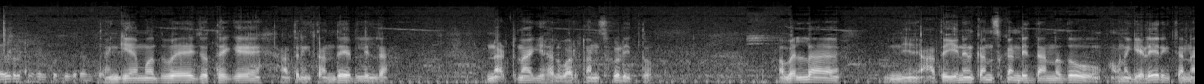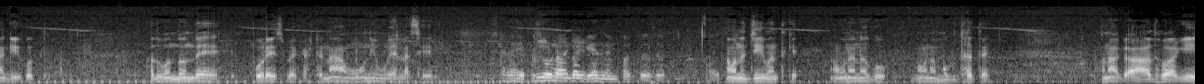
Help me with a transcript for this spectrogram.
ಎಲ್ಲರೂ ಹೇಳ್ಕೊತಿದ್ರಂತೆ ತಂಗಿಯ ಮದುವೆ ಜೊತೆಗೆ ಆತನಿಗೆ ತಂದೆ ಇರಲಿಲ್ಲ. ನಟನಾಗಿ ಹಲವಾರು ಕನಸುಗಳಿತ್ತು. ಅವೆಲ್ಲ ಆತ ಏನೇನು ಕನಸು ಕಂಡಿದ್ದ ಅನ್ನೋದು ಅವನ ಗೆಳೆಯರಿಗೆ ಚೆನ್ನಾಗಿ ಗೊತ್ತು. ಅದು ಒಂದೊಂದೇ ಪೂರೈಸ್ಬೇಕಷ್ಟೆ ನಾವು ನೀವು ಎಲ್ಲ ಸೇರಿ. ಎಪಿಸೋಡ್ ಅಂದಾಗ ಏನು ನೆನಪಾಗ್ತದೆ ಸರ್? ಅವನ ಜೀವಂತಿಕೆ ಅವನ ನಗು ಅವನ ಮುಗ್ಧತೆ. ಅವನ ಅಗಾಧವಾಗಿ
